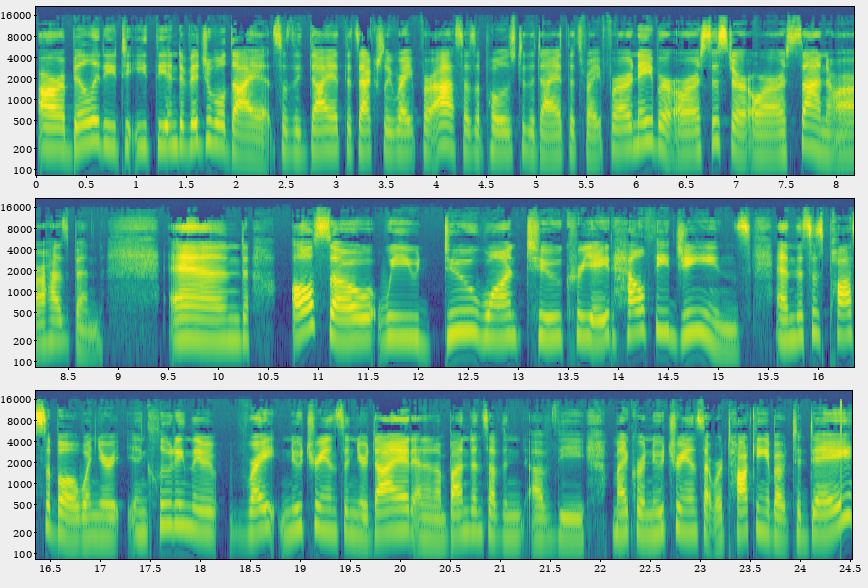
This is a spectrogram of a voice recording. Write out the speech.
our ability to eat the individual diet. So the diet that's actually right for us as opposed to the diet that's right for our neighbor or our sister or our son or our husband. And also, we do want to create healthy genes, and this is possible when you're including the right nutrients in your diet and an abundance of the of the micronutrients that we're talking about today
